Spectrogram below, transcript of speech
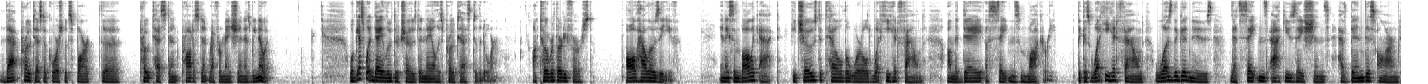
That protest, of course, would spark the Protestant, Protestant Reformation as we know it. Well, guess what day Luther chose to nail his protest to the door? October 31st, All Hallows Eve. In a symbolic act, he chose to tell the world what he had found on the day of Satan's mockery, because what he had found was the good news that Satan's accusations have been disarmed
